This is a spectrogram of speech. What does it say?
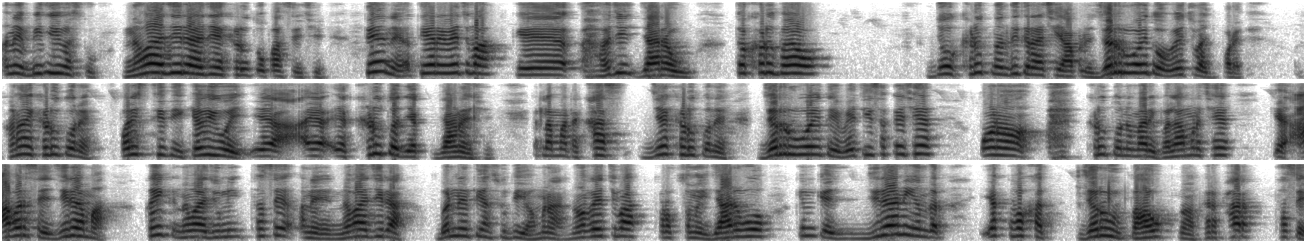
અને બીજી વસ્તુ, નવા જીરા જે ખેડૂતો પાસે છે, તેને અત્યારે વેચવા કે હજી જાળવવું તો ખેડૂત ભાઈઓ, જો ખેડૂતના દીકરા છે આપણે જરૂર હોય તો વેચવા જ પડે. ઘણા ખેડૂતોને પરિસ્થિતિ કેવી હોય એ એ ખેડૂત જ જાણે છે. એટલા માટે ખાસ જે ખેડૂતોને જરૂર હોય તે વેચી શકે છે. પણ ખેડૂતોને મારી ભલામણ છે કે આ વર્ષે જીરામાં કંઈક નવા જૂની થશે અને નવા જીરા બને ત્યાં સુધી હમણાં ન વેચવા, થોડોક સમય જાળવો કેમ કે જીરાની અંદર એક વખત જરૂર ભાવમાં ફેરફાર થશે.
